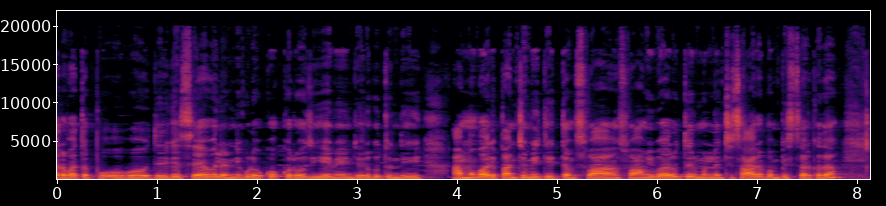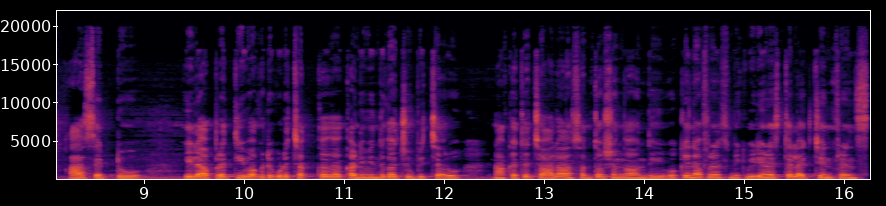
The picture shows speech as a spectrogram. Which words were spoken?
తర్వాత జరిగే సేవలన్నీ కూడా ఒక్కొక్క రోజు ఏమేమి జరుగుతుంది అమ్మవారి పంచమి తీర్థం స్వా స్వామివారు తిరుమల నుంచి సార పంపిస్తారు కదా ఆ సెట్టు ఇలా ప్రతి ఒక్కటి కూడా చక్కగా కనివిందుగా చూపించారు. నాకైతే చాలా సంతోషంగా ఉంది. ఓకేనా ఫ్రెండ్స్? మీకు వీడియో నచ్చితే లైక్ చేయండి ఫ్రెండ్స్.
